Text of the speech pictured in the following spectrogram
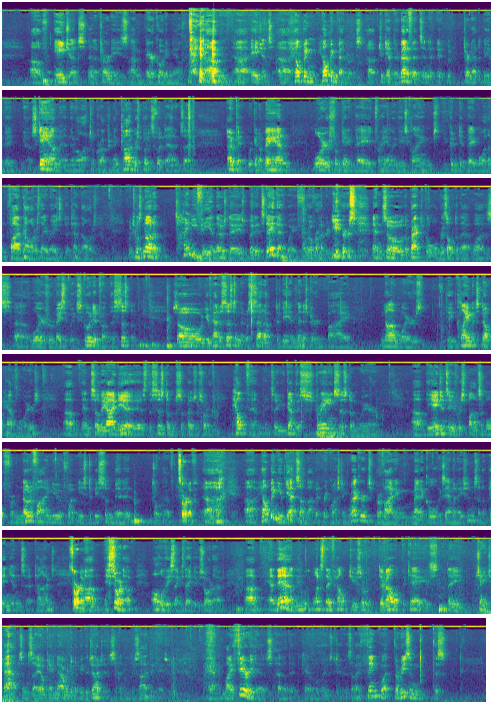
of agents and attorneys. I'm air quoting now. Um, uh, agents uh, helping helping veterans uh, to get their benefits, and it, it turned out to be a big uh, scam, and there were lots of corruption. And Congress put its foot down and said, "Okay, we're going to ban." lawyers from getting paid for handling these claims. You couldn't get paid more than five dollars. They raised it to ten dollars, which was not a tiny fee in those days, but it stayed that way for over hundred years. And so the practical result of that was uh, lawyers were basically excluded from this system. So you've had a system that was set up to be administered by non-lawyers. The claimants don't have lawyers. Um, and so the idea is the system was supposed to sort of help them. And so you've got this strange system where uh, the agency is responsible for notifying you of what needs to be submitted, sort of, Sort of. uh, uh, helping you get some of it, requesting records, providing medical examinations and opinions at times. Sort of. Um, sort of. All of these things they do, sort of. Uh, and then, once they've helped you sort of develop the case, they change hats and say, okay, now we're going to be the judges and decide the case. And my theory is, uh, that Caleb alludes to, is that I think what the reason this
